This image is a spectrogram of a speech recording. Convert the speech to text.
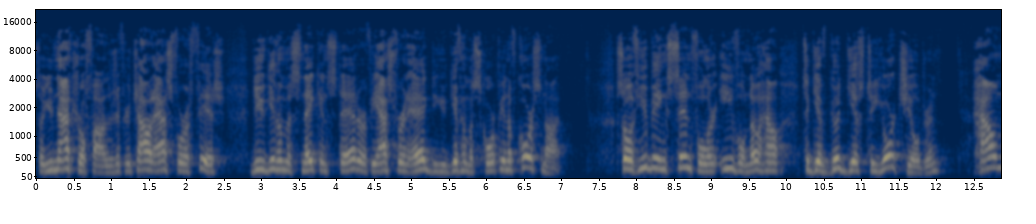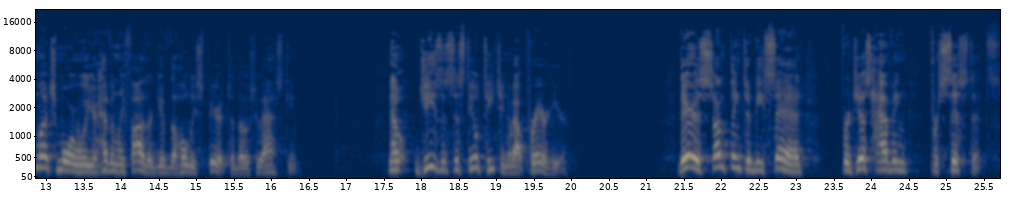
so you natural fathers, if your child asks for a fish, do you give him a snake instead? Or if he asks for an egg, do you give him a scorpion? Of course not. So if you, being sinful or evil, know how to give good gifts to your children, how much more will your heavenly Father give the Holy Spirit to those who ask him? Now, Jesus is still teaching about prayer here. There is something to be said for just having persistence,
